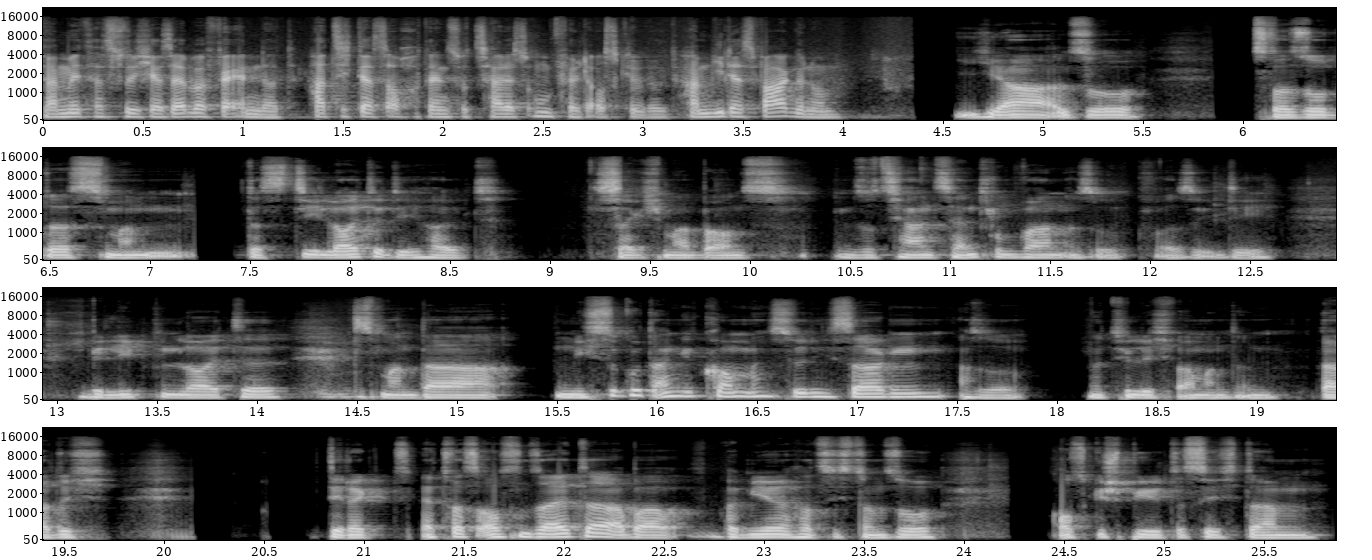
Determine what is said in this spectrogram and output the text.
Damit hast du dich ja selber verändert. Hat sich das auch auf dein soziales Umfeld ausgewirkt? Haben die das wahrgenommen? Ja, also es war so, dass man, dass die Leute, die halt, sag ich mal, bei uns im sozialen Zentrum waren, also quasi die beliebten Leute, mhm. dass man da nicht so gut angekommen ist, würde ich sagen. Also natürlich war man dann dadurch direkt etwas Außenseiter, aber bei mir hat sich dann so ausgespielt, dass ich dann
